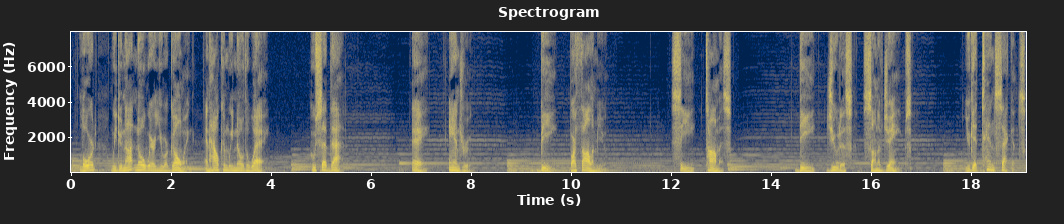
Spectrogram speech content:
Lord, we do not know where you are going, and how can we know the way? Who said that? A. Andrew. B. Bartholomew. C. Thomas. D. Judas, son of James. You get 10 seconds.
